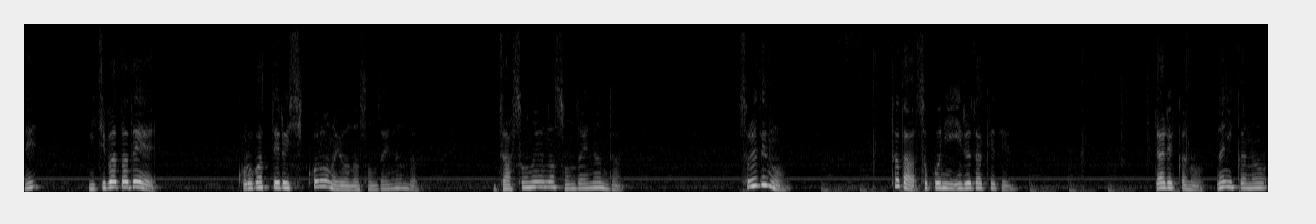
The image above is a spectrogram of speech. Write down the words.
ね。道端で転がってる石ころのような存在なんだ。雑草のような存在なんだ。それでもただそこにいるだけで誰かの何かの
